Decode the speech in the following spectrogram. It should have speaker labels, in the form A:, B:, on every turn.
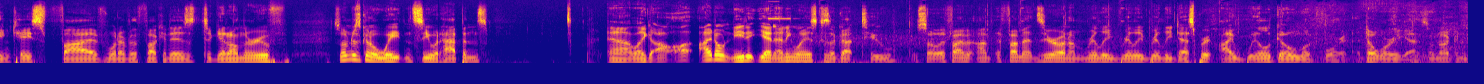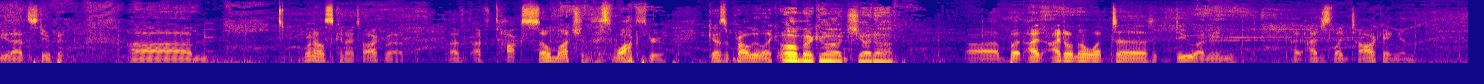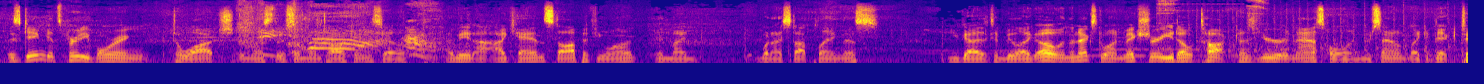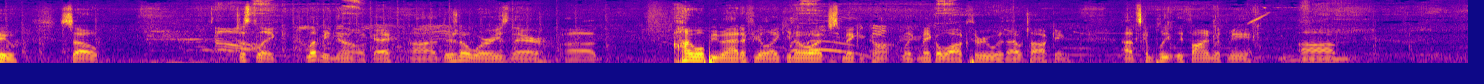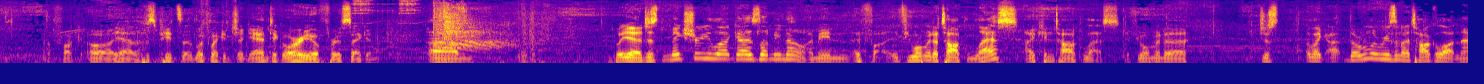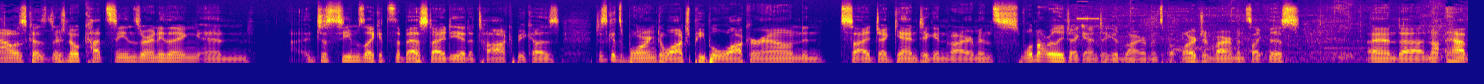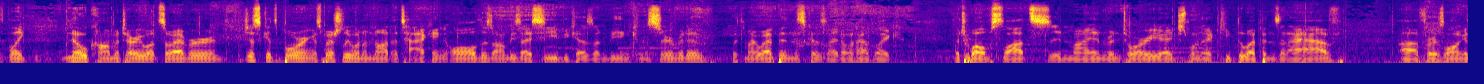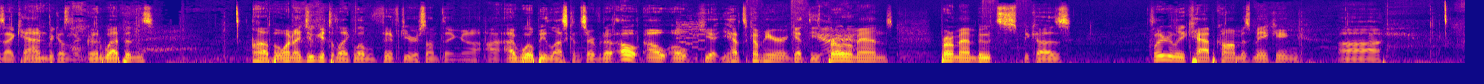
A: in case five, whatever the fuck it is, to get on the roof. So I'm just gonna wait and see what happens. Uh, like I'll, I don't need it yet, anyways, because I've got two. So if I'm, I'm if I'm at zero and I'm really, really, really desperate, I will go look for it. Don't worry, guys. I'm not gonna be that stupid. Um, what else can I talk about? I've I've talked so much in this walkthrough. You guys are probably like, "Oh my god, shut up." Uh, but I I don't know what to do. I mean, I, I just like talking, and this game gets pretty boring to watch unless there's someone talking. So, I mean, I, I can stop if you want. In my when I stop playing this, you guys can be like, "Oh, in the next one, make sure you don't talk because you're an asshole and you sound like a dick too." So, just like let me know, okay? Uh, there's no worries there. Uh, I won't be mad if you're like, you know what, just make a like make a walkthrough without talking. That's completely fine with me. Um, the fuck? Oh yeah, that was pizza. It looked like a gigantic Oreo for a second. Um, but yeah, just make sure you let guys let me know. I mean, if if you want me to talk less, I can talk less. If you want me to just like uh, the only reason I talk a lot now is because there's no cutscenes or anything, and it just seems like it's the best idea to talk because it just gets boring to watch people walk around inside gigantic environments. Well, not really gigantic environments, but large environments like this, and uh, not have like no commentary whatsoever. And it just gets boring, especially when I'm not attacking all the zombies I see because I'm being conservative with my weapons because I don't have like the 12 slots in my inventory. I just want to keep the weapons that I have uh, for as long as I can because they're good weapons. Uh, but when I do get to like level 50 or something, uh, I, I will be less conservative. Oh, oh, oh, yeah, you have to come here and get these Proto Mans, Proto Man boots because clearly Capcom is making uh,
